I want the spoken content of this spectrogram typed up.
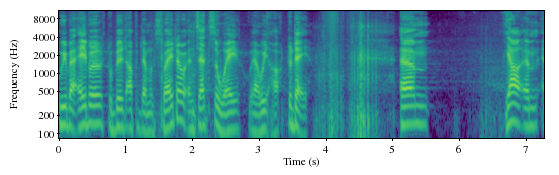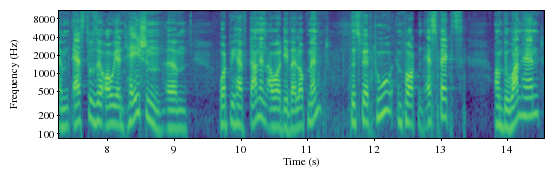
we were able to build up a demonstrator, and that's the way where we are today. Um, yeah, um, um, as to the orientation, um, what we have done in our development, these were two important aspects. On the one hand,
